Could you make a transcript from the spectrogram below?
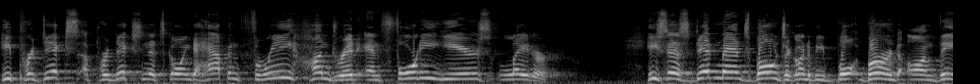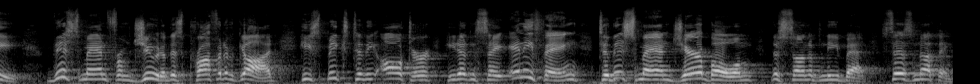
He predicts a prediction that's going to happen 340 years later. He says, Dead man's bones are going to be burned on thee. This man from Judah, this prophet of God, he speaks to the altar. He doesn't say anything to this man, Jeroboam, the son of Nebat. Says nothing.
